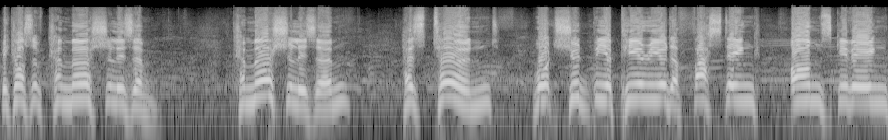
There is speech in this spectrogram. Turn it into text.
because of commercialism. Commercialism has turned what should be a period of fasting, almsgiving,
